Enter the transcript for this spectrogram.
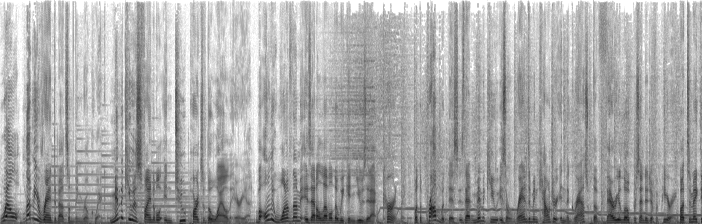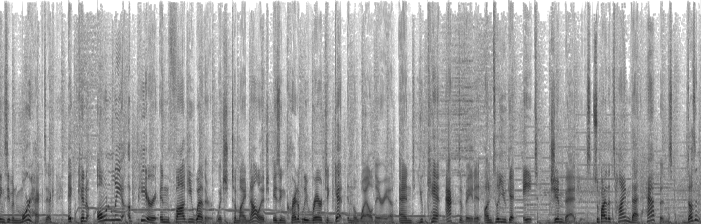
Well, let me rant about something real quick. Mimikyu is findable in two parts of the wild area, but only one of them is at a level that we can use it at currently. But the problem with this is that Mimikyu is a random encounter in the grass with a very low percentage of appearing. But to make things even more hectic, it can only appear in foggy weather, which to my knowledge is incredibly rare to get in the wild area, and you can't activate it until you get 8 gym badges. So by the time that happens, doesn't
